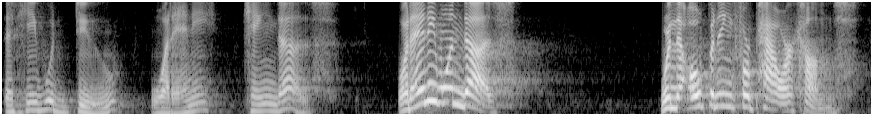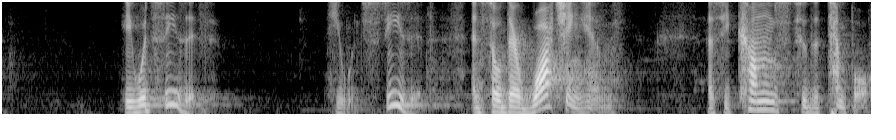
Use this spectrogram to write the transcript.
that he would do what any king does. What anyone does when the opening for power comes, he would seize it. He would seize it. And so they're watching him as he comes to the temple.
